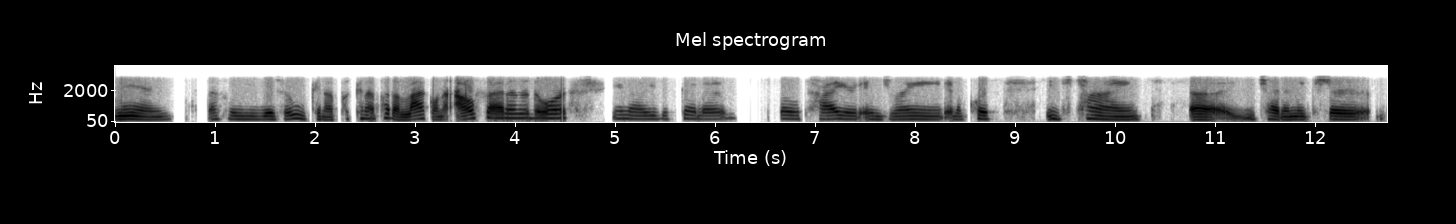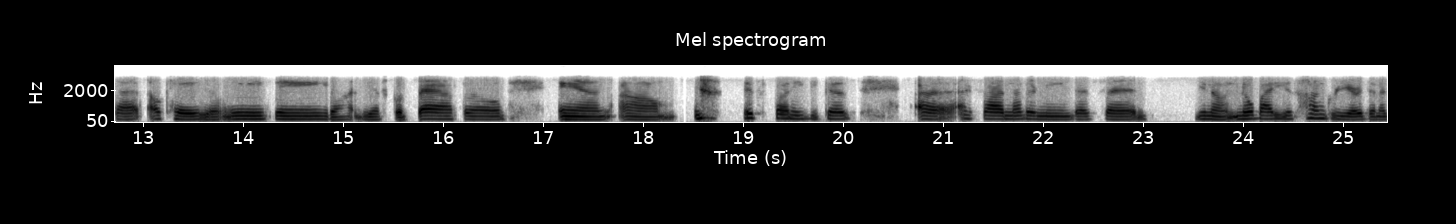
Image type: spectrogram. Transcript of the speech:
man, that's when you wish, oh, can I put can I put a lock on the outside of the door? You know, you're just kind of so tired and drained, and of course, each time uh you try to make sure that okay, you don't need anything, you don't have you have to go to the bathroom, and um, it's funny because uh I saw another meme that said you know, nobody is hungrier than a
